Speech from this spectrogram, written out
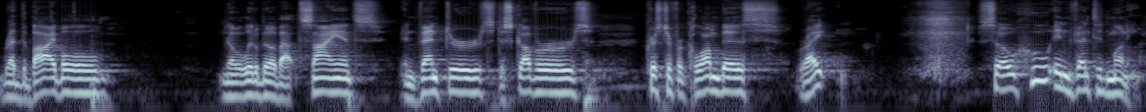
read the Bible, know a little bit about science, inventors, discoverers, Christopher Columbus, right? So, who invented money?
